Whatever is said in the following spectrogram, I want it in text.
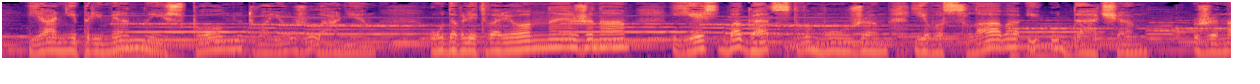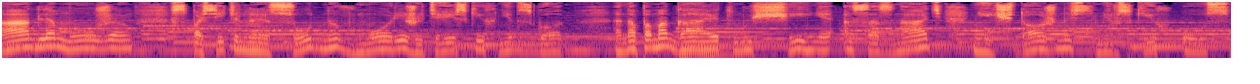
— «я непременно исполню твое желание. Удовлетворенная жена есть богатство мужа, его слава и удача. Жена для мужа — спасительное судно в море житейских невзгод. Она помогает мужчине осознать ничтожность мирских уз,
